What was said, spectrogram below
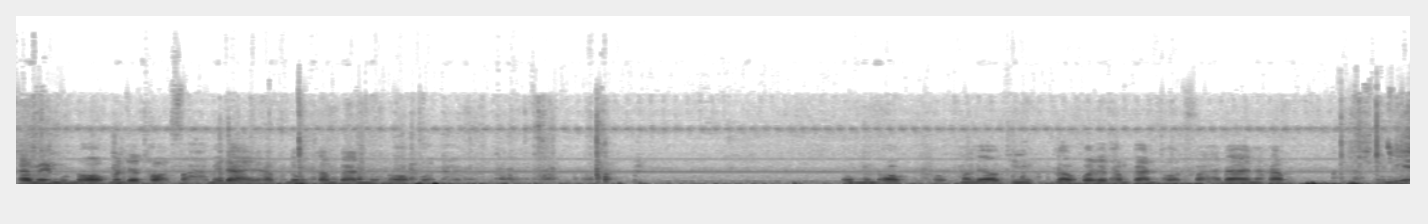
ถ้าไม่หมุนออกมันจะถอดฝาไม่ได้นะครับต้องทำการหมุนออกก่อนนะครับพอหมุนออกออกมาแล้วทีนี้เราก็จะทำการถอดฝาได้นะครับอันนี้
